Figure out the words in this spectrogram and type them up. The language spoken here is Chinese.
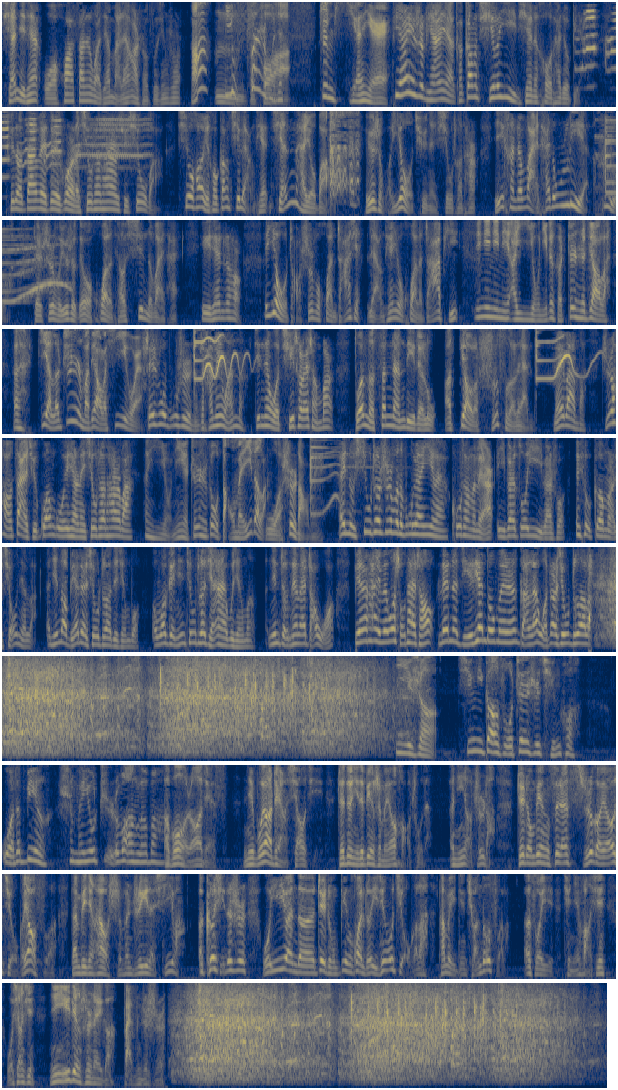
前几天我花三十块钱买辆二手自行车，啊，嗯，哟，三十块钱啊，真便宜哎！便宜是便宜，可刚骑了一天，这后胎就瘪，推到单位对过的修车摊儿去修吧。修好以后刚骑两天，前胎又爆了。于是我又去那修车摊儿，一看这外胎都裂了，呵，这师傅于是给我换了条新的外胎。一天之后又找师傅换闸线，两天又换了闸皮。你你你你，哎呦，你这可真是叫了，呃，见了芝麻掉了西瓜呀！谁说不是呢？这还没完呢。今天我骑车来上班，短短三站地这路啊，掉了十次的链子，没办法，只好再去光顾一下那修车摊儿吧。哎呦，你也真是够倒霉的了。我是倒霉。哎，那修车师傅都不愿意了呀，哭丧着脸儿，一边作揖一边说：“哎呦，哥们儿，求您了，您到别这修车去行不？我给您修车钱还不行吗？您整天来找我，别人还以为我手太潮，连着几天都没人敢来我这儿修车了。”医生，请你告诉我真实情况，我的病是没有指望了吧？啊不，罗杰斯，你不要这样消极，这对你的病是没有好处的。啊，您要知道，这种病虽然十个要有九个要死，但毕竟还有十分之一的希望。可喜的是，我医院的这种病患者已经有九个了，他们已经全都死了。呃，所以请您放心，我相信您一定是那个百分之十。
